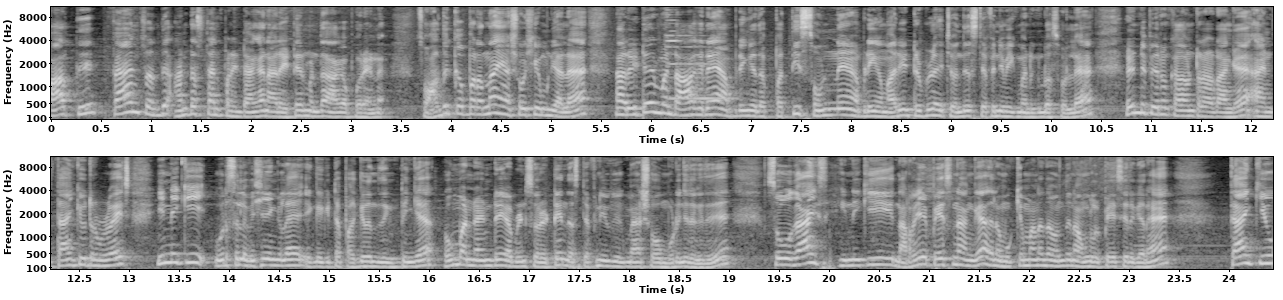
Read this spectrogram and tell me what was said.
பார்த்து ஃபேன்ஸ் வந்து அண்டர்ஸ்டாண்ட் பண்ணிட்டாங்க நான் ரிட்டைர்மெண்ட் தான் ஆக போகிறேன்னு ஸோ அதுக்கப்புறம் தான் என் சோஷியல் மீடியாவில் நான் ரிட்டைர்மெண்ட் ஆகிறேன் அப்படிங்கிறத பற்றி சொன்னேன் அப்படிங்கிற மாதிரி ட்ரிபிள் ஹெச் வந்து ஸ்டெஃபனி மேக்மேன் சொல்ல. ரெண்டு பேரும் கலண்டர் ஆடாங்க and thank you triple H இன்றைக்கி ஒரு சில விஷயங்களை எங்ககிட்ட பகிர்ந்துக்கிட்டீங்க ரொம்ப நன்றி அப்படின்னு சொல்லிட்டு இந்த ஸ்டெஃபனி மேக் ஷோ முடிஞ்சிருக்குது ஸோ காய்ஸ் இன்றைக்கி நிறைய பேசினாங்க. அதில் முக்கியமானதை வந்து நான் உங்களுக்கு பேசியிருக்கிறேன். Thank you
